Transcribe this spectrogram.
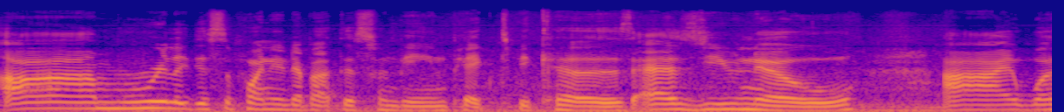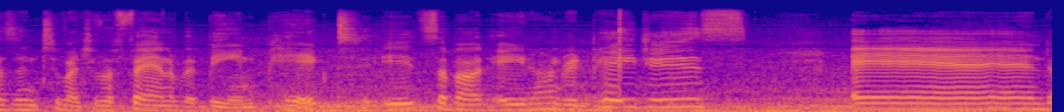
I'm really disappointed about this one being picked because as you know I wasn't too much of a fan of it being picked. It's about 800 pages and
